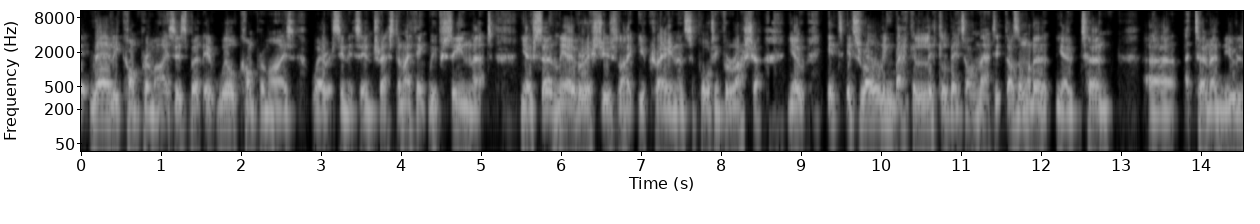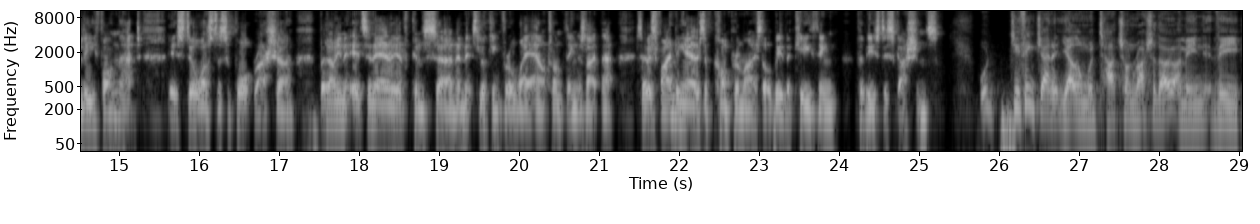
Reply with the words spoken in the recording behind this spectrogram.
It rarely compromises, but it will compromise where it's in its interest. And I think we've seen that, you know, certainly over issues like Ukraine and supporting for Russia. You know, it, it's rolling back a little bit on that. It doesn't want to, you know, turn uh, turn a new leaf on that. It still wants to support Russia, but I mean, it's an area of concern concern and it's looking for a way out on things like that. So it's finding areas of compromise that will be the key thing for these discussions. Well, do you think Janet Yellen would touch on Russia, though? I mean, the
